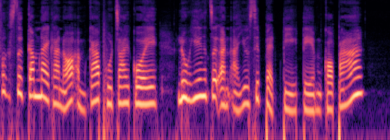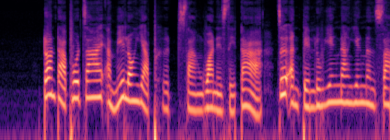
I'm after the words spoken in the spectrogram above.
ฝึกซึกกำในค่ะเนาะอ่ำก้าผู้ใจกอยลูกยิ่งจื้ออันอายุ 18 ปีเต็มก็ป้าตอนตาผู้ใจอ่ำมีลองหยับเพิดสั่งว่าในเสตาจื้ออันเป็นลูกยิ่งนางยิ่งนันซ้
